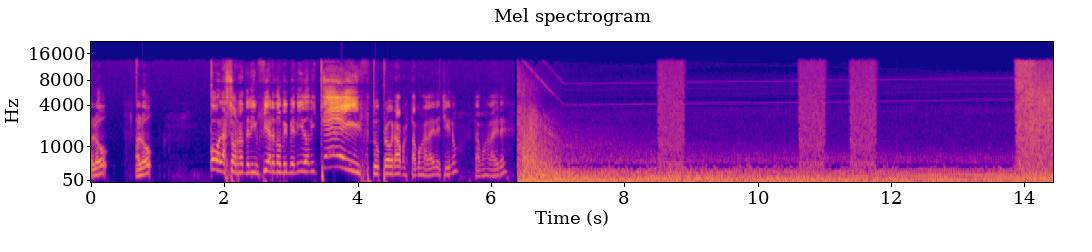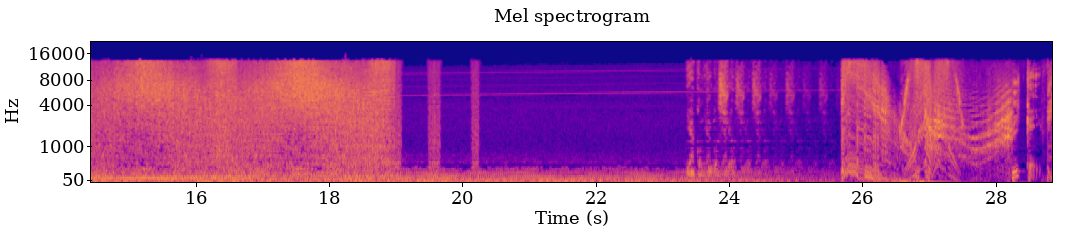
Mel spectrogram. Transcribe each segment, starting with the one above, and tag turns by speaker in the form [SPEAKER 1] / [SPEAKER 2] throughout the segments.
[SPEAKER 1] Aló, aló. Hola, zorras del infierno, bienvenido a The Cave, tu programa. ¿Estamos al aire, chino? ¿Estamos al aire?
[SPEAKER 2] Y a continuación, The Cave.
